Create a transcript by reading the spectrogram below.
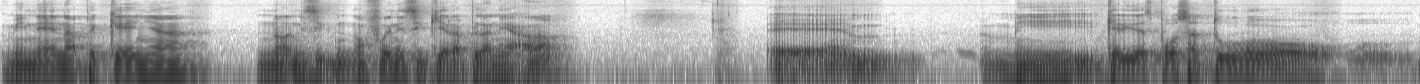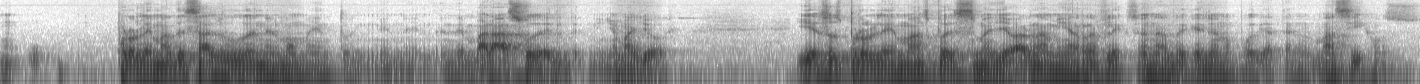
mi nena pequeña, no, fue ni siquiera planeada. Eh, mi querida esposa tuvo problemas de salud en el momento, en, el embarazo del, niño mayor. Y esos problemas pues me llevaron a mí a reflexionar de que yo no podía tener más hijos,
